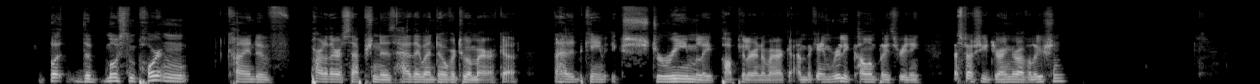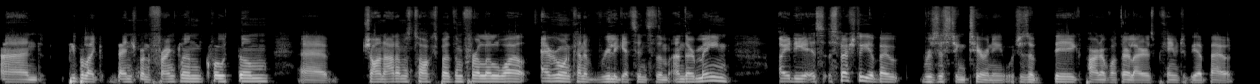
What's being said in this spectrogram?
but the most important kind of part of their reception is how they went over to America and how they became extremely popular in America and became really commonplace reading especially during the revolution. And people like Benjamin Franklin quote them. Uh, John Adams talks about them for a little while. Everyone kind of really gets into them. And their main idea is especially about resisting tyranny, which is a big part of what their letters became to be about.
